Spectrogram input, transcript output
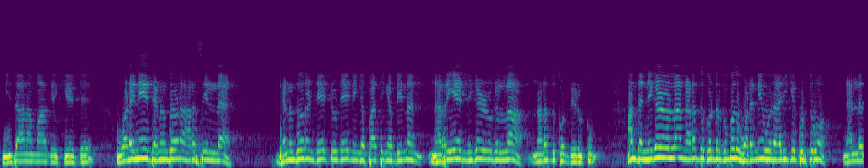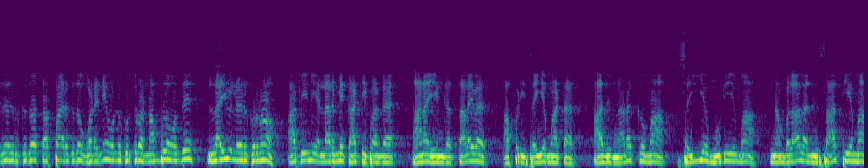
நிதானமாக கேட்டு உடனே தினந்தோறும் அரசியலில் தினந்தோறும் டே டு டே நீங்கள் பார்த்தீங்க அப்படின்னா நிறைய நிகழ்வுகள்லாம் நடந்து கொண்டு இருக்கும் அந்த நிகழ்வெல்லாம் நடந்து கொண்டிருக்கும்போது உடனே ஒரு அறிக்கை கொடுத்துருவோம். நல்லது இருக்குதோ தப்பாக இருக்குதோ உடனே ஒன்று கொடுத்துருவோம். நம்மளும் வந்து லைவில் இருக்கிறோம் அப்படின்னு எல்லாருமே காட்டிப்பாங்க. ஆனால் எங்கள் தலைவர் அப்படி செய்ய மாட்டார். அது நடக்குமா? செய்ய முடியுமா? நம்மளால் அது சாத்தியமா?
